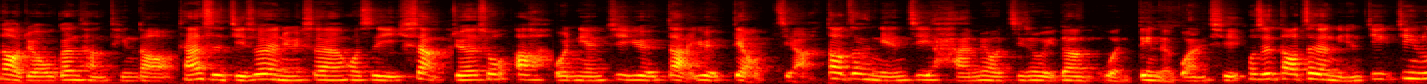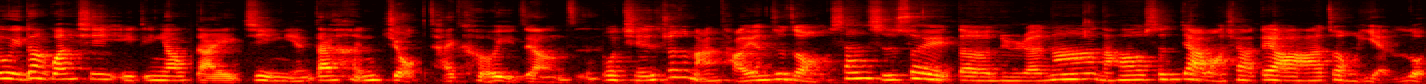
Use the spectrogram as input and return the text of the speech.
那我觉得我更常听到三十几岁的女生或是以上，觉得说啊，我年纪越大越掉价，到这个年纪还没有进入一段稳定的关系，或是到这个年纪进入一段关系一定要待几年、待很久才可以这样子。我其实就是蛮讨厌这种三十岁的女人啊，然后身价往下掉啊这种言论，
